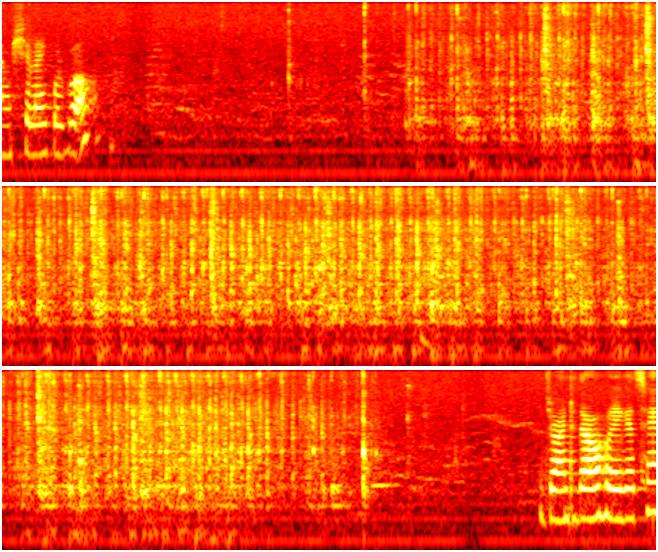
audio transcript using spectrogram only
আমি সেলাই করব। জয়েন্ট দেওয়া হয়ে গেছে।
